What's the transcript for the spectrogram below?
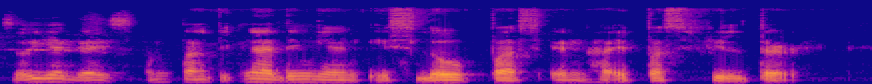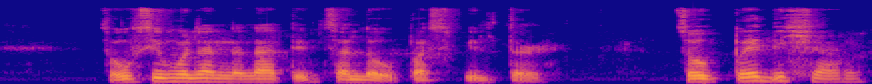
So yeah guys, ang topic natin ngayon is low pass and high pass filter. So simulan na natin sa low pass filter. So pwede siyang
